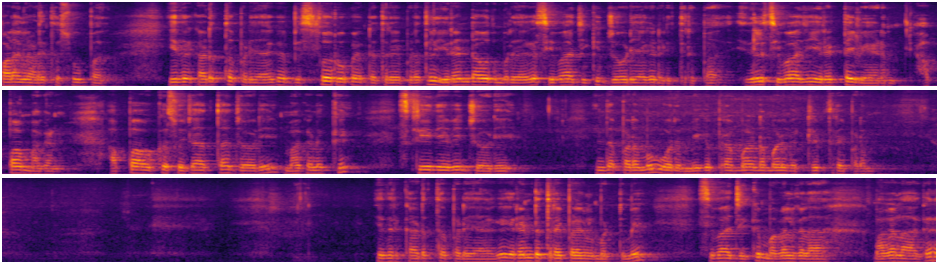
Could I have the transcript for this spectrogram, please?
பாடல்கள் அனைத்து சூப்பர் இதற்கு அடுத்தபடியாக விஸ்வரூபம் என்ற திரைப்படத்தில் இரண்டாவது முறையாக சிவாஜிக்கு ஜோடியாக நடித்திருப்பார். இதில் சிவாஜி இரட்டை வேடம் அப்பா மகன். அப்பாவுக்கு சுஜாதா ஜோடி மகனுக்கு ஸ்ரீதேவி ஜோடி. இந்த படமும் ஒரு மிக பிரம்மாண்டமான வெற்றி திரைப்படம். இதற்கு அடுத்தபடியாக இரண்டு திரைப்படங்கள் மட்டுமே சிவாஜிக்கு மகள்களா மகளாக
